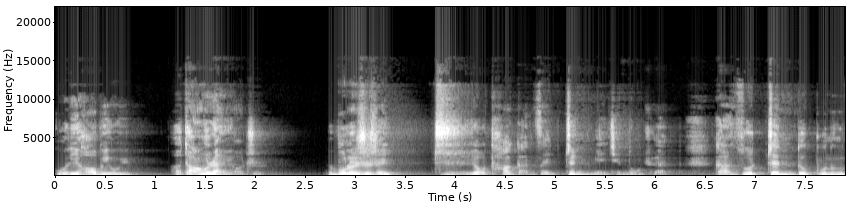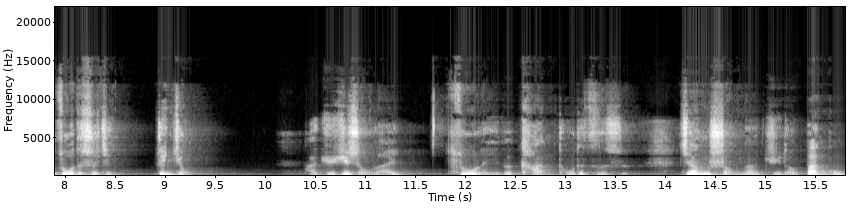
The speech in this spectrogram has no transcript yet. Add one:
武帝毫不犹豫：“啊，当然要治，不论是谁。”只要他敢在朕面前动拳，敢做朕都不能做的事情，朕就……他举起手来，做了一个砍头的姿势，将手呢举到半空，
